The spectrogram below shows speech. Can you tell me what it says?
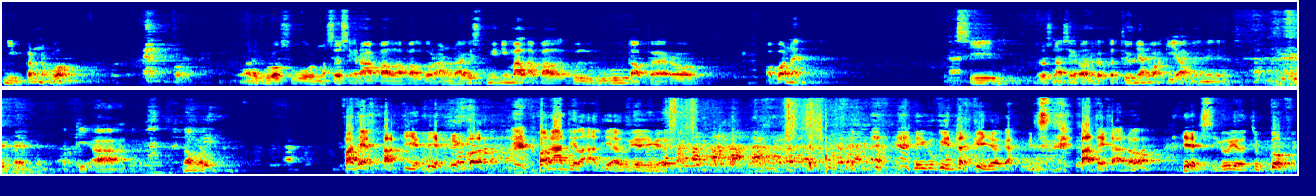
nyimpen apa? Mane kula suwun, masa sing ra apal-apal Quran lha minimal apal kulhu tabarok apa nih? Yasin, terus nasi rontok kedunian wakiah ini. Wakiah, nomor Fatihah iya iya. Kok nganti lali aku ya iki. Niku pinter ki ya Kang. Fatihah no. Ya siku ya cukup.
